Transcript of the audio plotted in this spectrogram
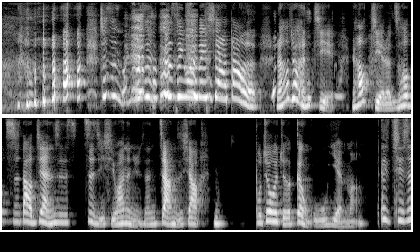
就是，就是，就是因为被吓到了，然后就很解，然后解了之后知道，既然是自己喜欢的女生这样子笑，你不就会觉得更无言吗？哎，其实，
